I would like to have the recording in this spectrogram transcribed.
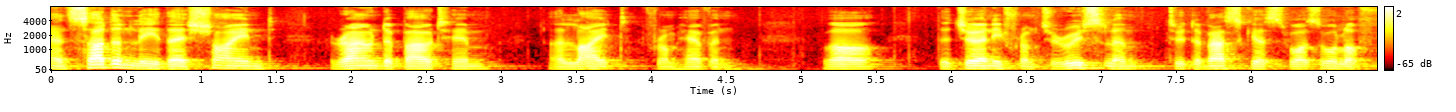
and suddenly there shined round about him a light from heaven. Well, the journey from Jerusalem to Damascus was all of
